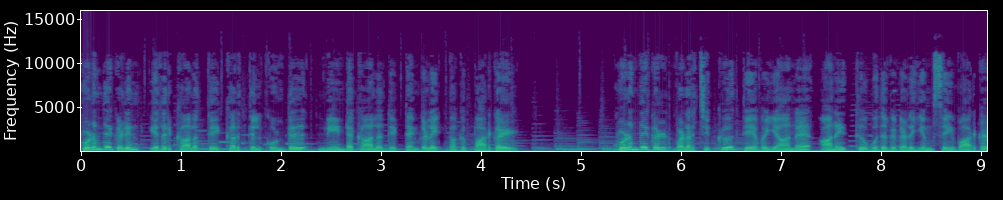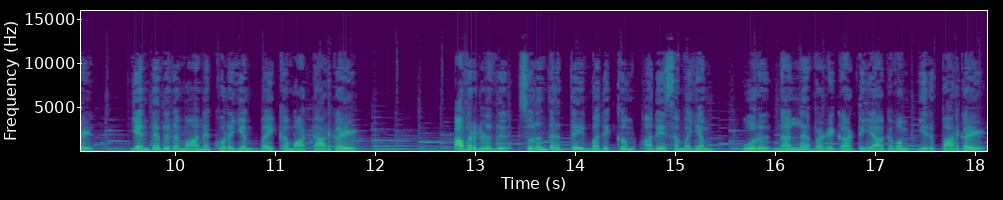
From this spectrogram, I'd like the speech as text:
குழந்தைகளின் எதிர்காலத்தை கருத்தில் கொண்டு நீண்ட கால திட்டங்களை வகுப்பார்கள். குழந்தைகள் வளர்ச்சிக்கு தேவையான அனைத்து உதவிகளையும் செய்வார்கள். எந்தவிதமான குறையும் வைக்க மாட்டார்கள். அவர்களது சுதந்திரத்தை மதிக்கும் அதே சமயம் ஒரு நல்ல வழிகாட்டியாகவும் இருப்பார்கள்.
